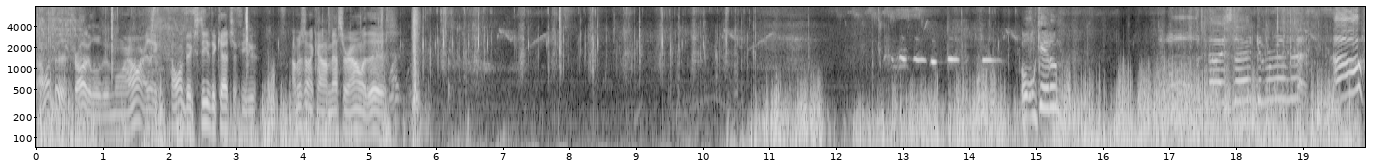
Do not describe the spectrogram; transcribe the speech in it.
I want to throw the frog a little bit more. I don't really. I want Big Steve to catch a few. I'm just gonna kind of mess around with this. Oh, get him! Oh, nice, Dad. Get him around that. Oh!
